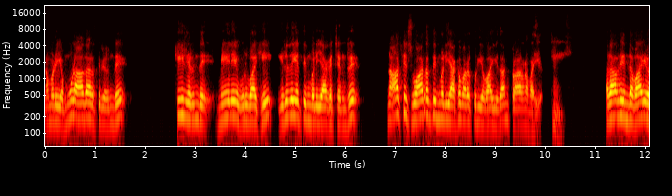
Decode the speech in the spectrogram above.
நம்முடைய மூல ஆதாரத்திலிருந்து கீழிருந்து மேலே உருவாகி இருதயத்தின் வழியாக சென்று நாசி சுவாரத்தின் வழியாக வரக்கூடிய வாயு தான் பிராண வாயு. அதாவது இந்த வாயு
